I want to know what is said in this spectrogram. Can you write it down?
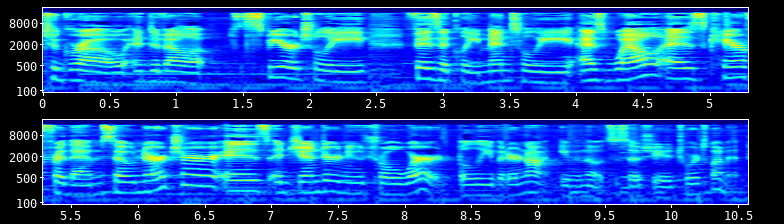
to grow and develop spiritually, physically, mentally, as well as care for them. So, nurture is a gender neutral word, believe it or not, even though it's associated towards women.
